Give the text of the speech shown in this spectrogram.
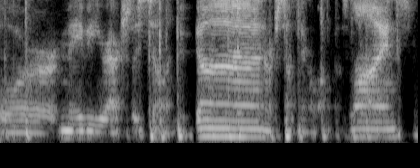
or maybe you're actually selling a gun or something along those lines.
